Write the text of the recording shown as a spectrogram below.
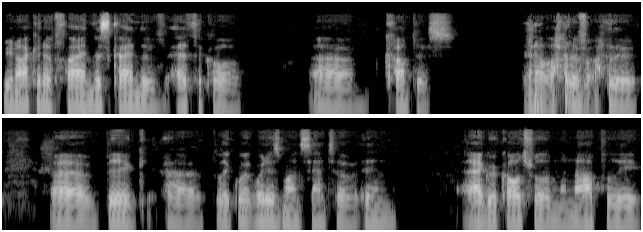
You're not going to find this kind of ethical um, compass in a lot of other uh, big, uh, like what what is Monsanto in agricultural monopoly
